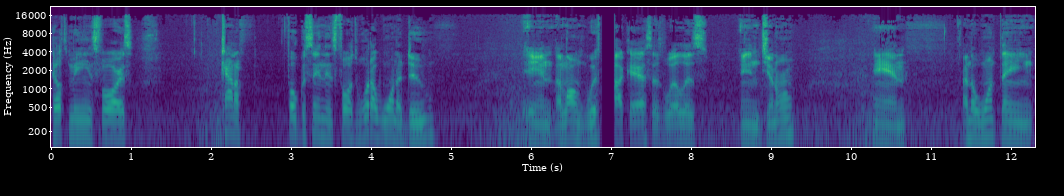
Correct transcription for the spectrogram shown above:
helps me as far as kind of focusing as far as what I want to do, and along with the podcast as well as in general. And I know one thing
